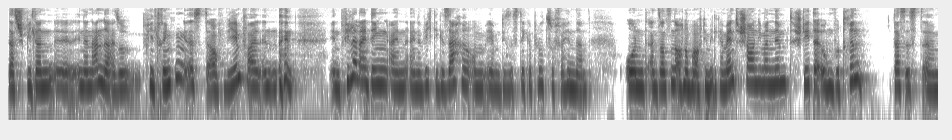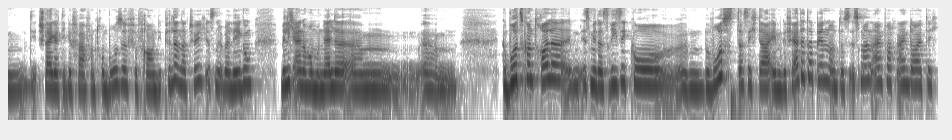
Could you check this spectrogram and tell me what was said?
das spielt dann äh, ineinander. Also viel trinken ist auf jeden Fall in, in, in vielerlei Dingen ein, eine wichtige Sache, um eben dieses dicke Blut zu verhindern. Und ansonsten auch nochmal auf die Medikamente schauen, die man nimmt. Steht da irgendwo drin? Das ist, ähm, die, steigert die Gefahr von Thrombose. Für Frauen die Pille natürlich ist eine Überlegung. Will ich eine hormonelle ähm, ähm, Geburtskontrolle ist mir das Risiko ähm, bewusst, dass ich da eben gefährdeter bin und das ist man einfach eindeutig.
